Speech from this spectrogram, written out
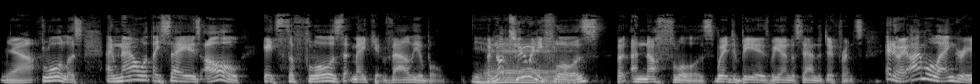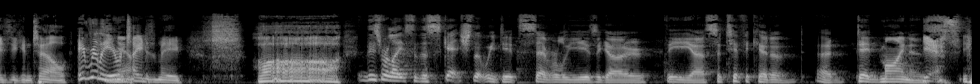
yeah. flawless. And now what they say is, oh, it's the flaws that make it valuable. But not too many flaws, but enough flaws. Where De Beers, we understand the difference. Anyway, I'm all angry, as you can tell. It really irritated me. Oh, This relates to the sketch that we did several years ago, the uh, certificate of uh, dead miners. yes.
